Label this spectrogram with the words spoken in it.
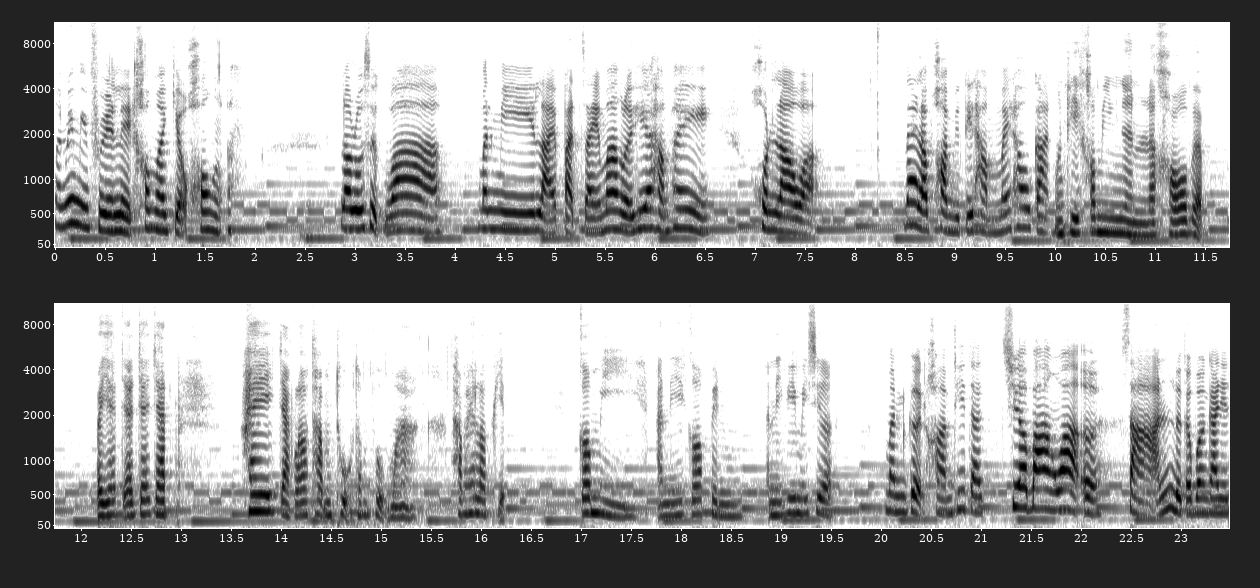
มันไม่มี privilege เข้ามาเกี่ยวข้องอะเรารู้สึกว่ามันมีหลายปัจจัยมากเลยที่จะทำให้คนเราอะได้รับความยุติธรรมไม่เท่ากัน บางทีเขามีเงินแล้วเขาแบบประหยัดยัดยัดยัด ให้จากเราทำถูกทำถูกมาทำให้เราผิด ก็มีอันนี้ก็เป็นอันนี้พี่ไม่เชื่อ มันเกิดความที่จะเชื่อบ้างว่าเออศาลหรือกระบวนการยุ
